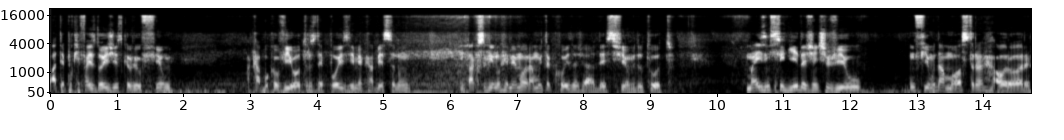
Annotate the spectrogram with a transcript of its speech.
Até porque faz dois dias que eu vi o filme acabou que eu vi outros depois e minha cabeça não, não tá conseguindo rememorar muita coisa já desse filme do Toto. Mas em seguida a gente viu um filme da mostra Aurora,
